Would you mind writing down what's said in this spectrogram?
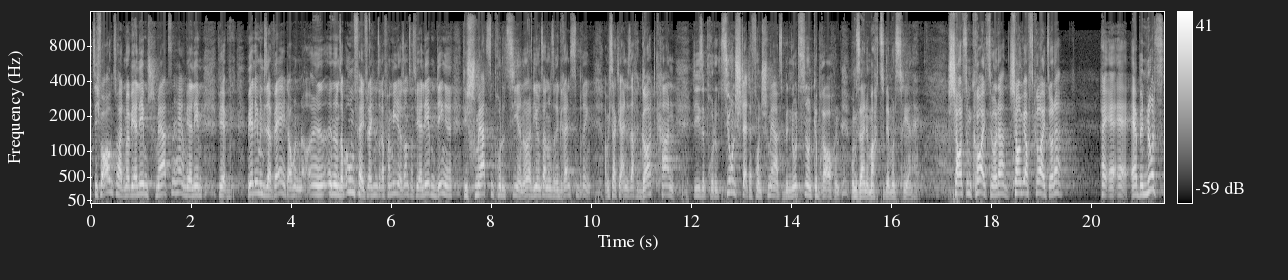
sich vor Augen zu halten, weil wir erleben Schmerzen, hey, und wir erleben, wir, wir erleben in dieser Welt, auch in, in, unserem Umfeld, vielleicht in unserer Familie oder sonst was, wir erleben Dinge, die Schmerzen produzieren oder die uns an unsere Grenzen bringen. Aber ich sage dir eine Sache, Gott kann diese Produktionsstätte von Schmerz benutzen und gebrauchen, um seine Macht zu demonstrieren. Hey, schau zum Kreuz, oder? Schauen wir aufs Kreuz, oder? Hey, er, er, er benutzt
